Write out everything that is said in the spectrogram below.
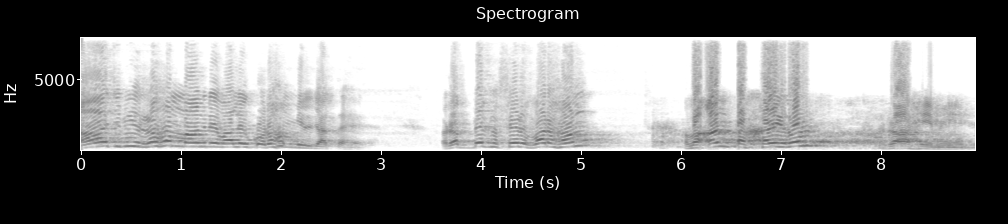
आज भी रहम मांगने वाले को रहम मिल जाता है। रब फिर वरहम व अंत खैरुल राहिमीन।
